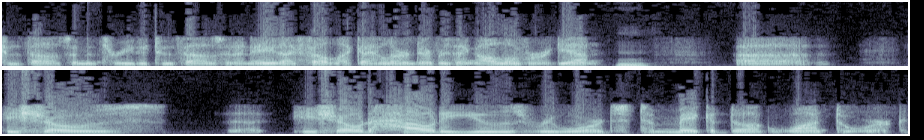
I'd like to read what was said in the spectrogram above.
2003 to 2008, I felt like I learned everything all over again. Uh, he shows uh, he showed how to use rewards to make a dog want to work.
